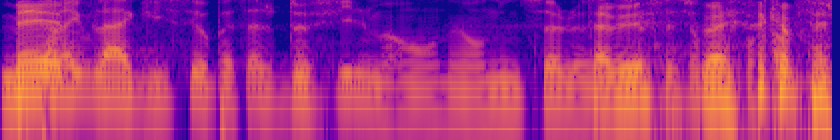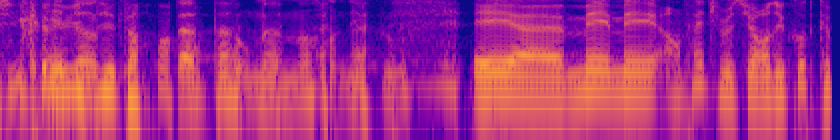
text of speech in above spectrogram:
Mais t'arrives là à glisser au passage deux films en, en une seule, une session. Ouais, comme ça j'économise du temps. Papa ou maman, du coup. Et euh, mais mais en fait, je me suis rendu compte que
